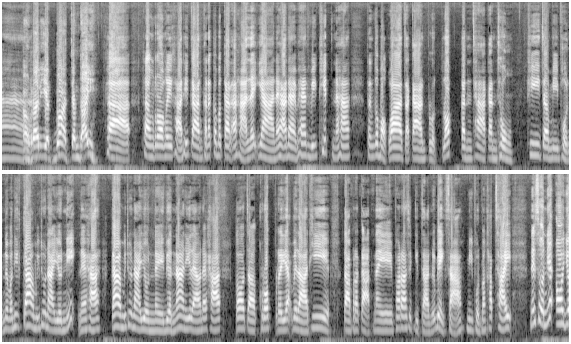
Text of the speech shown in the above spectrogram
อ่าเอารายละเอียดว่าจังใดค่ะ ทางรองเลขาธิการคณะกรรมการอาหารและยานะคะนายแพทย์วิทิตนะคะท่านก็บอกว่าจากการปลดล็อกกัญชากัญชง ที่จะมีผลในวันที่ 9 มิถุนายนนี้นะคะ 9 มิถุนายนในเดือนหน้านี้แล้วนะคะ ก็จะครบระยะเวลาที่ตามประกาศในพระราชกิจจานุเบกษา มีผลบังคับใช้ ในส่วนนี้ออย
